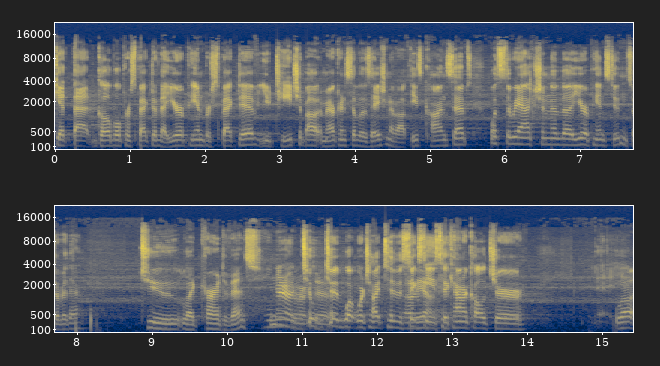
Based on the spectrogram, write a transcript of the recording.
get that global perspective, that European perspective. You teach about American civilization, about these concepts. What's the reaction of the European students over there? to like current events? you No, no, or to, to what we're talking to the Oh, 60s, yeah. to counterculture. well,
